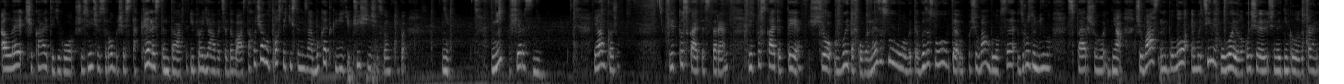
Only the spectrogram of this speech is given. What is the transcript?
але чекаєте його, щось він щось зробить, щось таке нестандартне і проявиться до вас. Та хоча б просто якийсь там, не знаю, букет квітів чи ще щось вам купить. Ні. Ні, ще раз ні. Я вам кажу. Відпускайте старе, відпускайте те, що ви такого не заслуговуєте. Ви заслуговуєте, щоб вам було все зрозуміло з першого дня, щоб у вас не було емоційних гойлок, ось ще, ще на дні колоди, правильно.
